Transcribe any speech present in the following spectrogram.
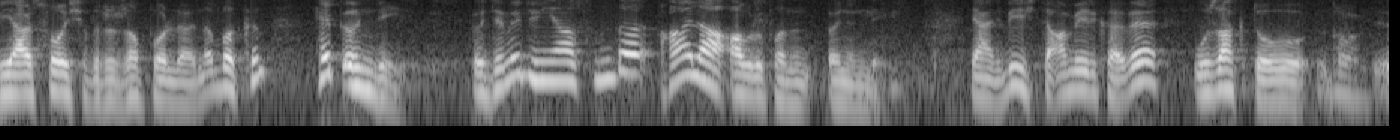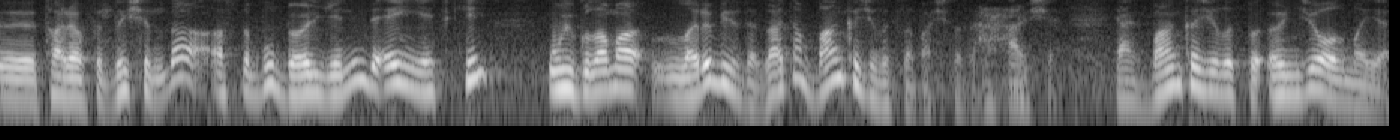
VR Social raporlarına bakın hep öndeyiz biz. Ödeme dünyasında hala Avrupa'nın önündeyiz. Yani bir işte Amerika ve Uzak Doğu e, tarafı dışında aslında bu bölgenin de en yetkin uygulamaları bizde. Zaten bankacılıkla başladı her şey. Yani bankacılık bu öncü olmayı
